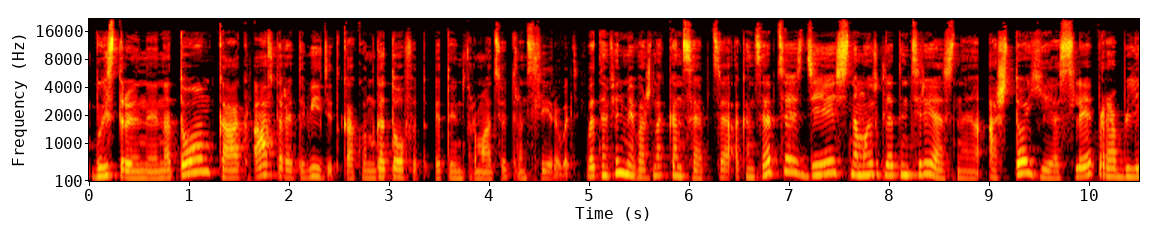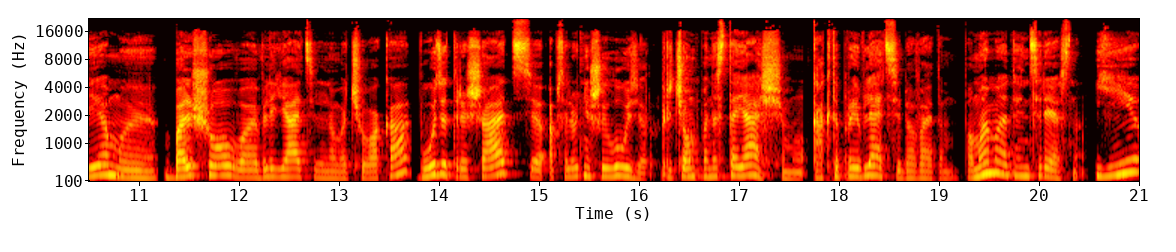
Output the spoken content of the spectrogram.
выстроенное на том, как автор это видит, как он готов эту, эту информацию транслировать. В этом фильме важна концепция, а концепция здесь, на мой взгляд, интересная. А что если проблемы большого влиятельного чувака будет решать абсолютнейший лузер, причем по-настоящему по-настоящему, как-то проявлять себя в этом. По-моему, это интересно. И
